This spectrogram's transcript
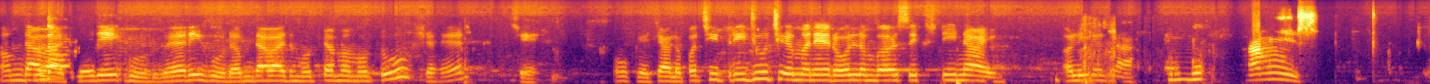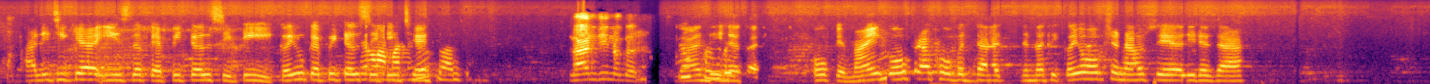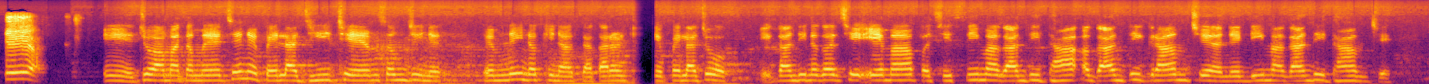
Ahmedabad. Very good very good Ahmedabad મોટામાં મોટું શહેર છે. ઓકે ચાલો પછી ત્રીજું છે મને roll number sixty nine Ali ખાલી જગ્યા ઇઝ ધ કેપિટલ સિટી કયું કેપિટલ સિટી છે? Gandhinagar. Gandhinagar. Okay mike off રાખો બધા. એમાંથી કયો ઓપ્શન આવશે અલીરઝા એ. એ જો આમાં તમે છે ને પેલા જી છે એમ સમજીને એમ નહીં લખી નાખતા. કારણ કે પેલા જો એ ગાંધીનગર છે એમાં પછી સી માં ગાંધી ગ્રામ છે અને ડી માં ગાંધીધામ છે.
